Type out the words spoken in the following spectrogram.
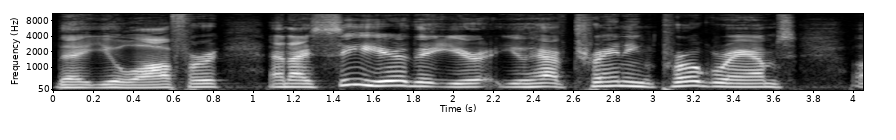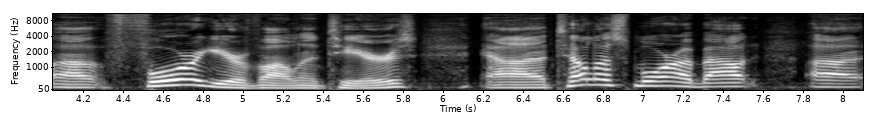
that you offer. And I see here that you you have training programs uh, for your volunteers. Uh, tell us more about uh,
